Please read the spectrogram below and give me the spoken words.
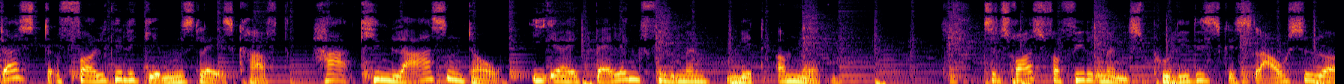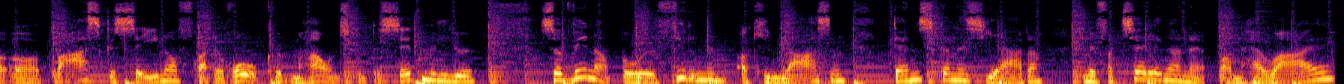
Størst folkelig gennemslagskraft har Kim Larsen dog i Erik Balling-filmen Midt om natten. Til trods for filmens politiske slagsider og barske scener fra det rå københavnske besætmiljø, så vinder både filmen og Kim Larsen danskernes hjerter med fortællingerne om Hawaii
